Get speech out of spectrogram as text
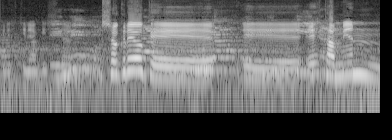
Cristina Kirchner. Yo creo que eh, es también,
